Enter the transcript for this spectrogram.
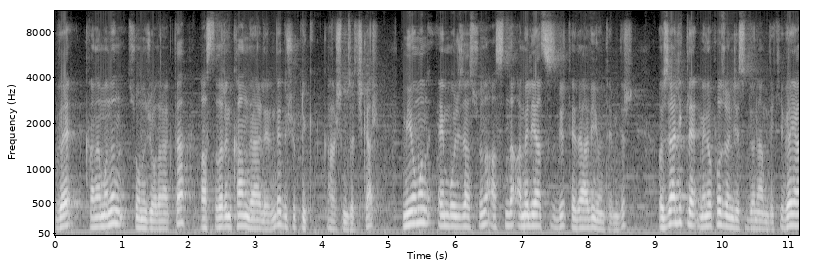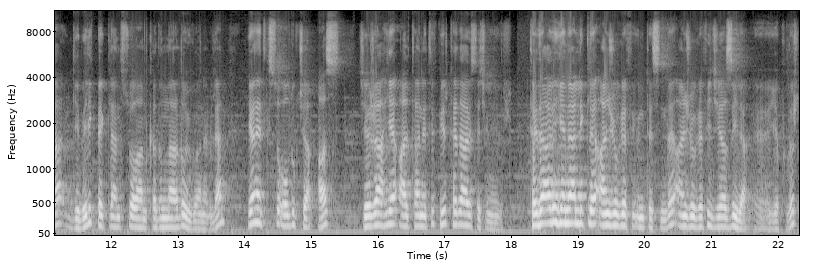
ve kanamanın sonucu olarak da hastaların kan değerlerinde düşüklük karşımıza çıkar. Miyomun embolizasyonu aslında ameliyatsız bir tedavi yöntemidir. Özellikle menopoz öncesi dönemdeki veya gebelik beklentisi olan kadınlarda uygulanabilen yan etkisi oldukça az, cerrahiye alternatif bir tedavi seçeneğidir. Tedavi genellikle anjiyografi ünitesinde anjiyografi cihazıyla e, yapılır.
